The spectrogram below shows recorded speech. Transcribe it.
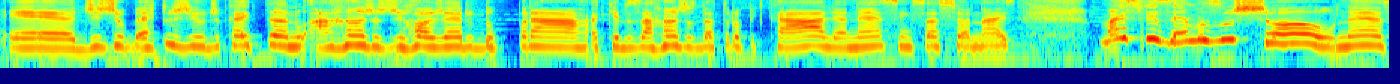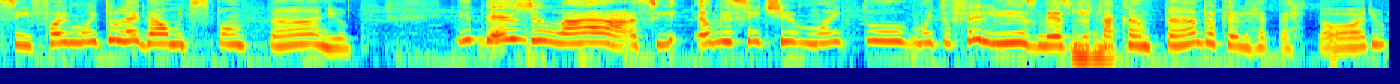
é, de Gilberto Gil, de Caetano, arranjos de Rogério Duprá, aqueles arranjos da Tropicália, né? Sensacionais. Mas fizemos o show, né? Assim, foi muito legal, muito espontâneo. E desde lá, assim, eu me senti muito, muito feliz mesmo uhum. de estar cantando aquele repertório.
